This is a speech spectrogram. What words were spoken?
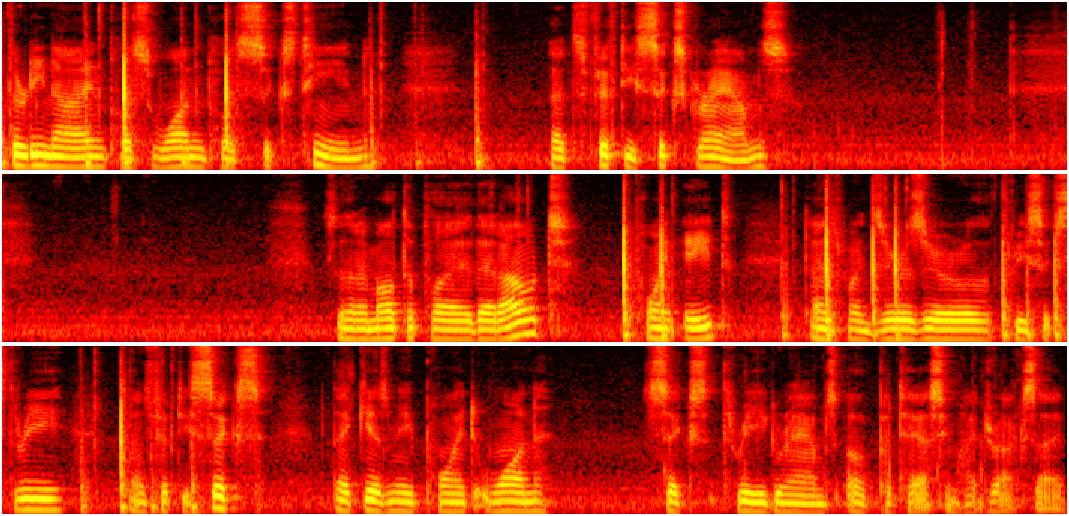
39 plus 1 plus 16 that's 56 grams. So then I multiply that out 0.8 times 0.00363 times 56 that gives me 0.163 grams of potassium hydroxide.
